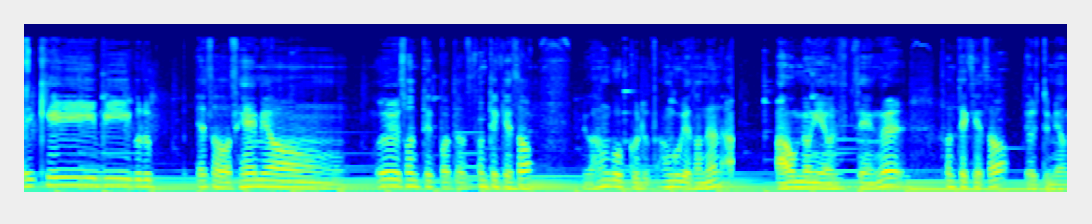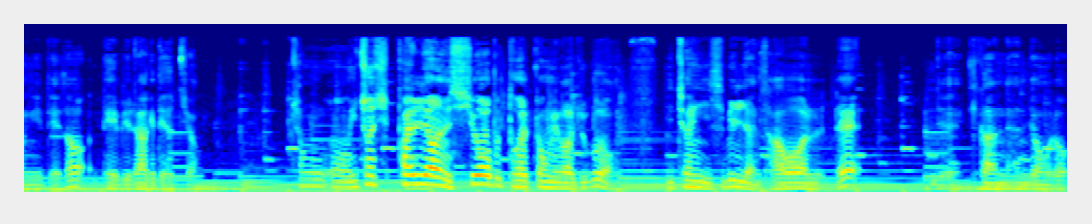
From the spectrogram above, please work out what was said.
AKB 그룹에서 3명을 선택받아 선택해서 그리고 한국 그룹 한국에서는 아- 9명의 연습생을 선택해서 12명이 돼서 데뷔를 하게 되었죠. 청, 어, 2018년 10월부터 활동해가지고 2021년 4월에 이제 기간 한정으로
